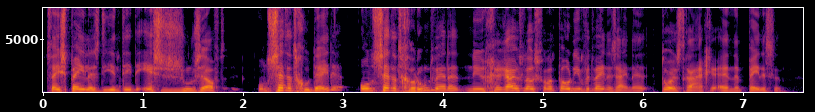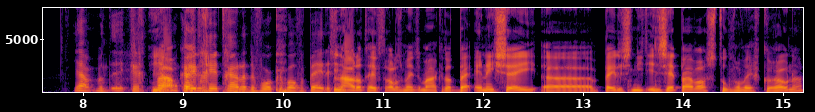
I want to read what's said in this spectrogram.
twee spelers die in het eerste seizoen zelf ontzettend goed deden, ontzettend geroemd werden, nu geruisloos van het podium verdwenen zijn. Uh, en uh, Pedersen. Ja, want ik krijg, Ja, waarom krijgt Peder- Geert de voorkeur boven Pedersen? Nou, dat heeft er alles mee te maken dat bij NEC eh Pedersen niet inzetbaar was, toen vanwege corona.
